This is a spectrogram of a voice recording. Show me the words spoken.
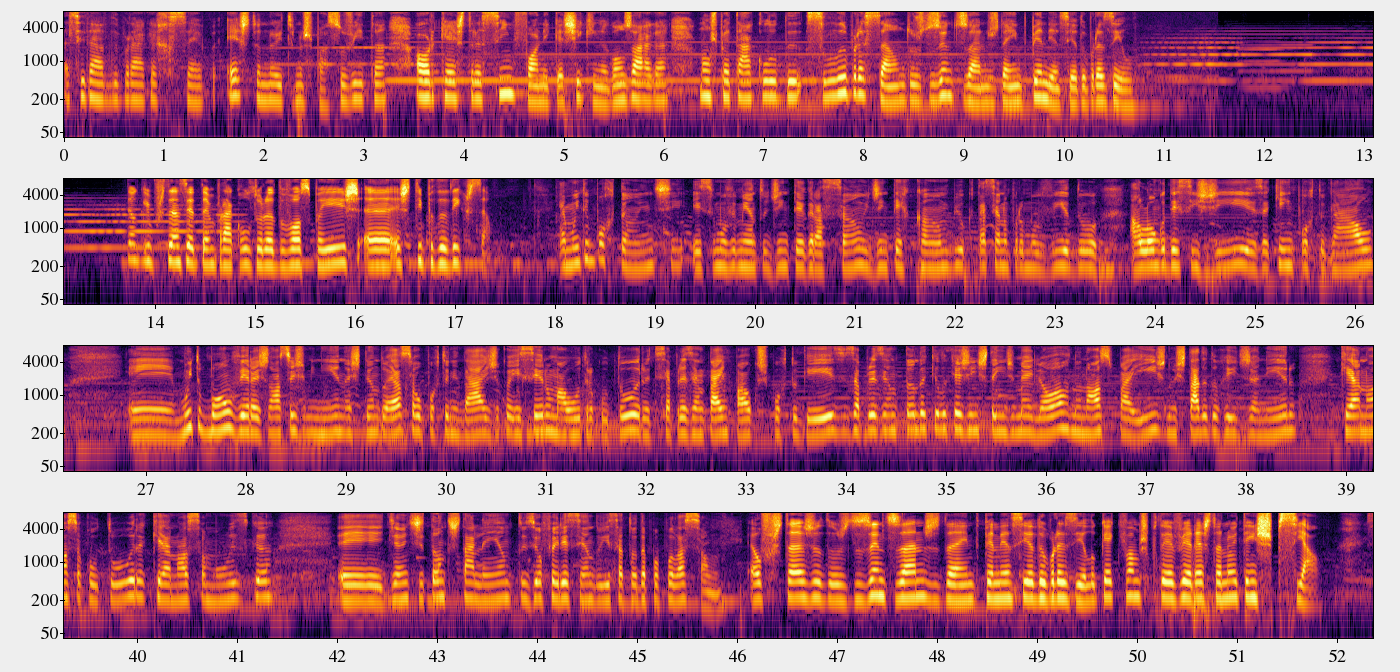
A cidade de Braga recebe esta noite no Espaço Vita a Orquestra Sinfónica Chiquinha Gonzaga num espetáculo de celebração dos 200 anos da independência do Brasil. Então, que importância tem para a cultura do vosso país uh, este tipo de digressão? É muito importante esse movimento de integração e de intercâmbio que está sendo promovido ao longo desses dias aqui em Portugal. É muito bom ver as nossas meninas tendo essa oportunidade de conhecer uma outra cultura, de se apresentar em palcos portugueses, apresentando aquilo que a gente tem de melhor no nosso país, no estado do Rio de Janeiro, que é a nossa cultura, que é a nossa música. É, diante de tantos talentos e oferecendo isso a toda a população. É o festejo dos 200 anos da independência do Brasil. O que é que vamos poder ver esta noite em especial?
